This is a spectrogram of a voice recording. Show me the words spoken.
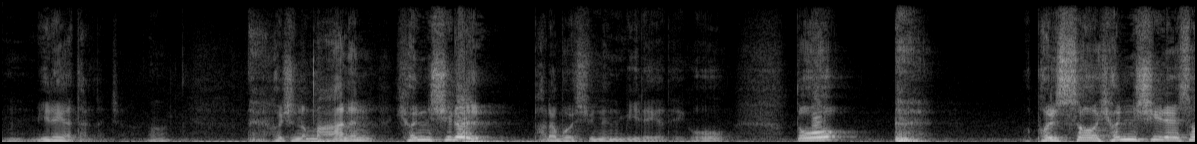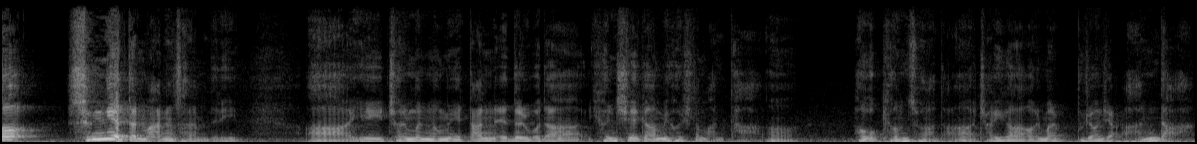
음, 미래가 달라져. 어? 훨씬 더 많은 현실을 바라볼 수 있는 미래가 되고 또 벌써 현실에서 승리했던 많은 사람들이 아, 이 젊은 놈이 딴 애들보다 현실감이 훨씬 더 많다. 어, 하고 겸손하다. 자기가 얼마나 부정한지 안다.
